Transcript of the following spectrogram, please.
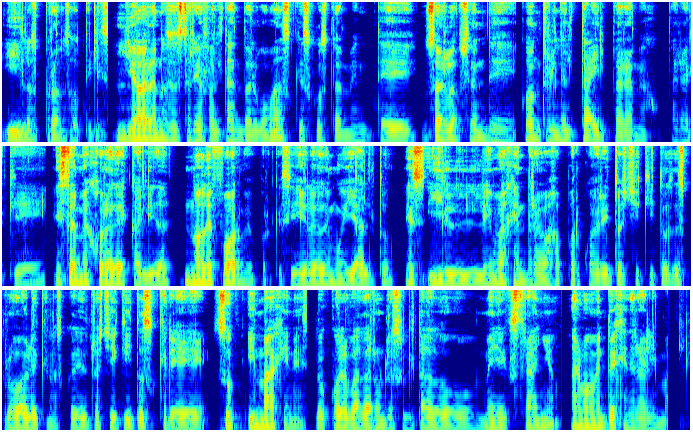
y los prompts a utilizar. Y ahora nos estaría faltando algo más, que es justamente usar la opción de control en el tile para, para que esta mejora de calidad no deforme, porque si yo le doy muy alto es, y la imagen trabaja por cuadritos chiquitos, es probable que en los cuadritos chiquitos cree subimágenes, lo cual va a dar un resultado medio extraño al momento de generar la imagen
